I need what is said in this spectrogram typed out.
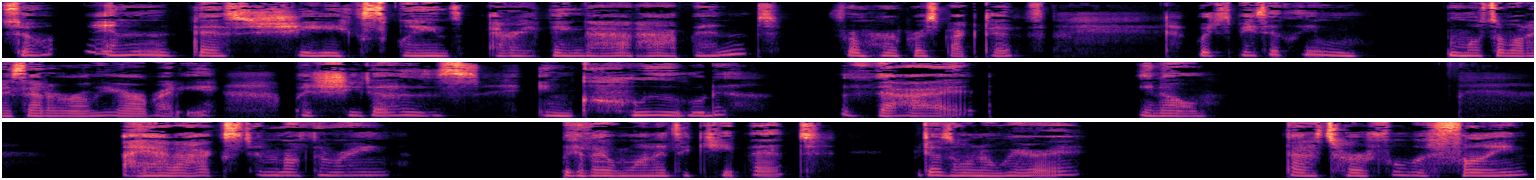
So in this, she explains everything that had happened from her perspective, which is basically most of what I said earlier already, but she does include that, you know, I had asked him about the ring because I wanted to keep it. He doesn't want to wear it. That it's hurtful was fine,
